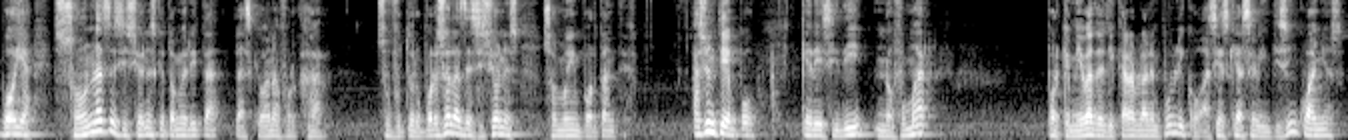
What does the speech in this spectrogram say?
voy a... Son las decisiones que tome ahorita las que van a forjar su futuro. Por eso las decisiones son muy importantes. Hace un tiempo que decidí no fumar, porque me iba a dedicar a hablar en público. Así es que hace 25 años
